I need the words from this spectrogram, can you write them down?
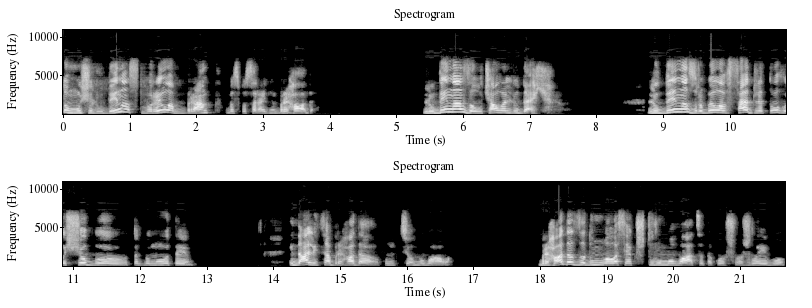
Тому що людина створила бренд безпосередньо бригади. Людина залучала людей. Людина зробила все для того, щоб, так би мовити, і далі ця бригада функціонувала. Бригада задумувалася як штурмова, це також важливо.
